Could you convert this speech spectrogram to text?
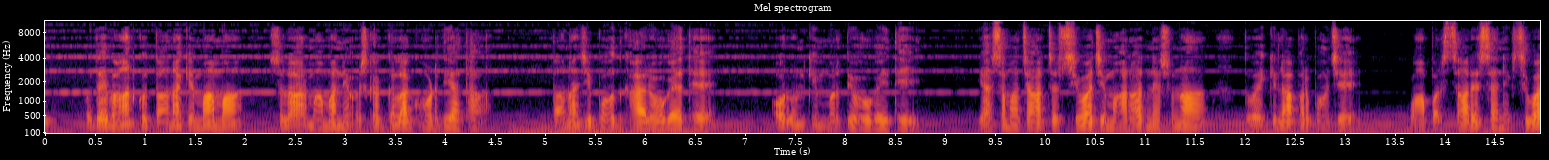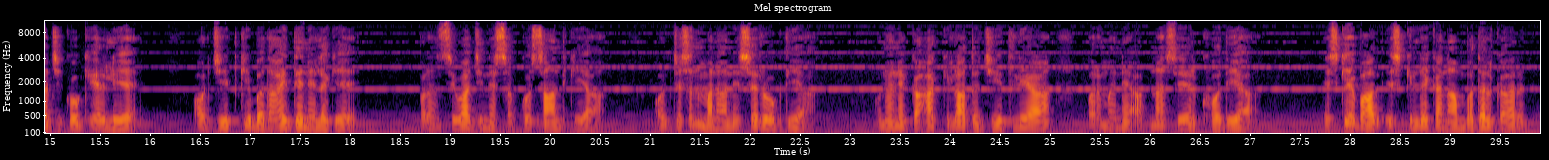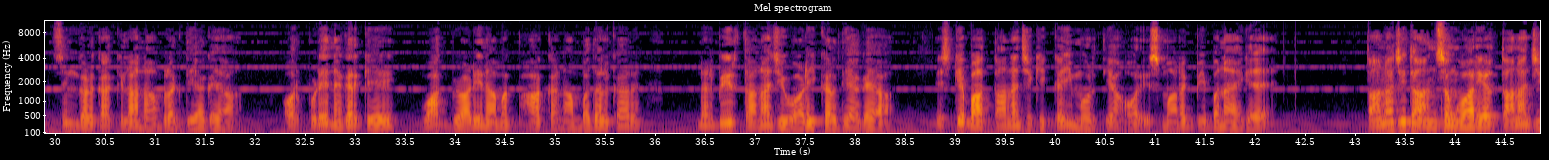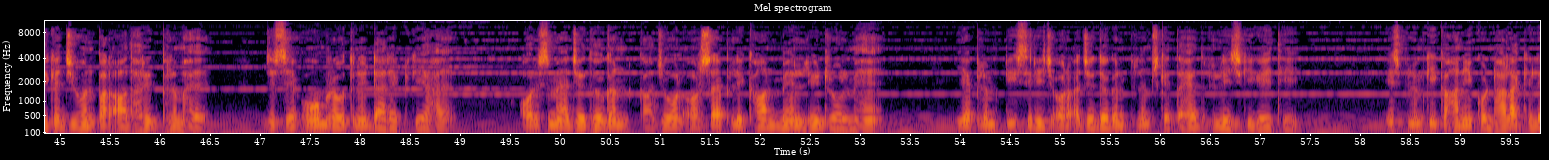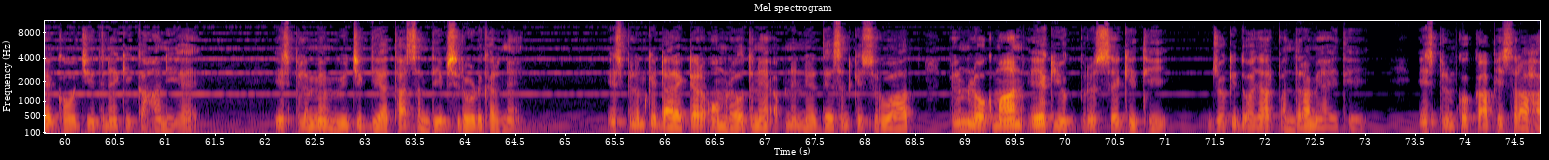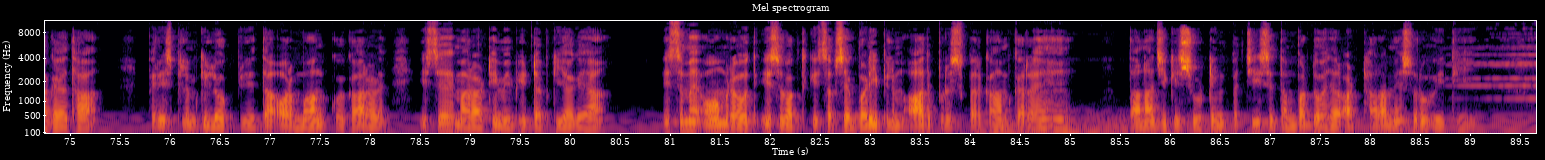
उदयभान को ताना के मामा, सुलार मामा ने उसका गला घोंट दिया था। तानाजी बहुत घायल हो गए थे और उनकी मृत्यु हो गई थी। यह समाचार जब शिवाजी महाराज ने सुना तो वे किला पर पहुँचे। वहाँ पर सारे सैनिक शिवाजी को घेर लिए और जीत की बधाई देने लगे। परंतु शिवाजी ने सबको शांत किया और जश्न मनाने से रोक दिया। उन्होंने कहा, किला तो जीत लिया, पर मैंने अपना शेर खो दिया। इसके बाद इस किले का नाम बदलकर सिंहगढ़ का किला नाम रख दिया गया और पुणे नगर के वाघ बिवाड़ी नामक भाग का नाम बदलकर नरबीर तानाजी वाड़ी कर दिया गया। इसके बाद तानाजी की कई मूर्तियाँ और स्मारक भी बनाए गए। Tanaji the unsung warrior Tanaji के जीवन पर आधारित फ़िल्म है, जिसे ओम राउत ने डायरेक्ट किया है, और इसमें अजय देवगन, काजोल और Saif Ali Khan main lead role में हैं। यह फ़िल्म टी सीरीज़ और अजय देवगन फिल्म्स के तहत रिलीज़ की गई थी। इस फ़िल्म की कहानी कोंडाला किले को जीतने की कहानी है। इस फ़िल्म में म्यूज़िक दिया था संदीप सिरोडकर ने। इस फ़िल्म के डायरेक्टर ओम राउत ने अपने निर्देशन की शुरुआत फ़िल्म लोकमान एक युग पुरुष से की थी। जो कि 2015 में आई थी। इस फ़िल्म को काफ़ी सराहा गया था। फिर इस फ़िल्म की लोकप्रियता और मांग के कारण इसे मराठी में भी डब किया गया। इस समय ओम राउत इस वक्त की सबसे बड़ी फ़िल्म आदि पुरुष पर काम कर रहे हैं। तानाजी की शूटिंग 25 सितंबर 2018 में शुरू हुई थी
